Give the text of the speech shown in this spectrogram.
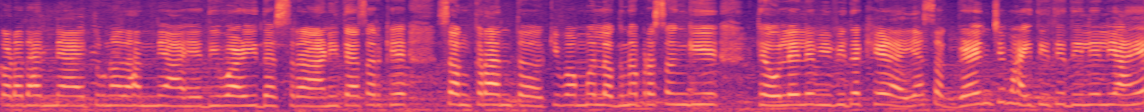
कडधान्य आहे तृणधान्य आहे दिवाळी दसरा आणि त्यासारखे संक्रांत किंवा मग लग्नप्रसंगी ठेवलेले विविध खेळ आहे या सगळ्यांची माहिती इथे दिलेली आहे.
